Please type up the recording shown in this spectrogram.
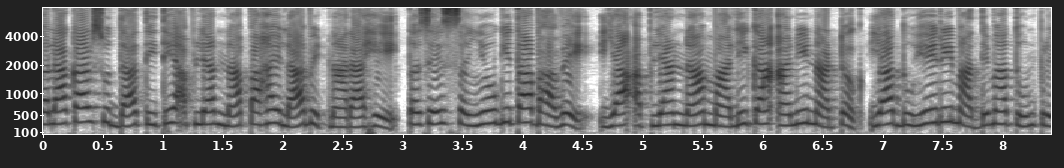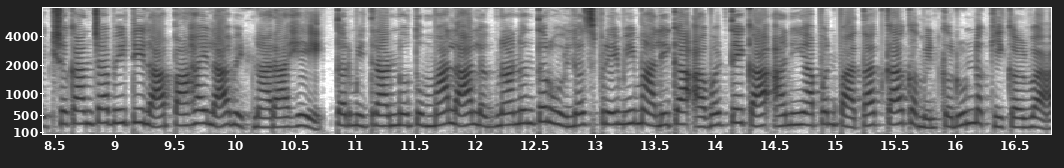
कलाकार सुद्धा तिथे आपल्यांना पाहायला भेटणार आहे. तसेच संयोगिता भावे या आपल्यांना मालिका आणि नाटक या दुहेरी माध्यमातून प्रेक्षकांच्या भेटीला पाहायला भेटणार आहे. तर मित्रांनो तुम्हाला लग्नानंतर होईलच प्रेम ही मालिका आवडते का आणि आपण पाहतात का? कमेंट करून नक्की कळवा.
